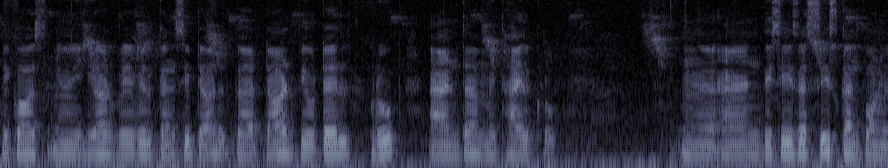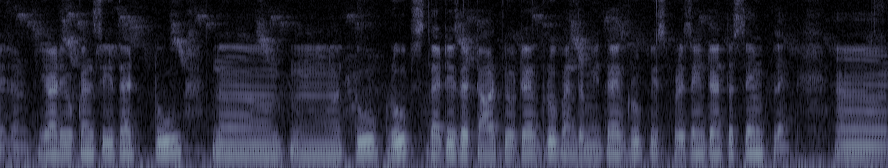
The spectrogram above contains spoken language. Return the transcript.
because uh, here we will consider the tert butyl group and the methyl group. Uh, and this is a cis conformation. Here you can see that two uh, um, two groups that is the tert butyl group and the methyl group is present at the same plane. Uh,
